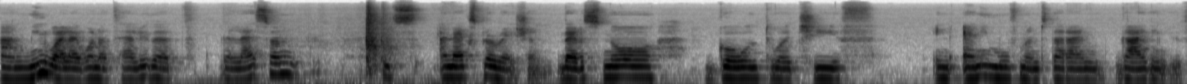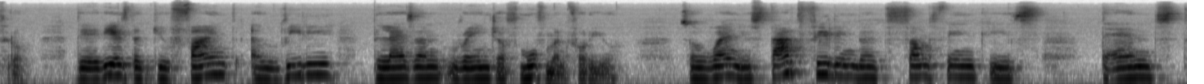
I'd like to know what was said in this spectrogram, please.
And meanwhile i want to tell you that the lesson is an exploration. There's no goal to achieve in any movement that i'm guiding you through. The idea is that you find a really pleasant range of movement for you so when you start feeling that something is tensed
